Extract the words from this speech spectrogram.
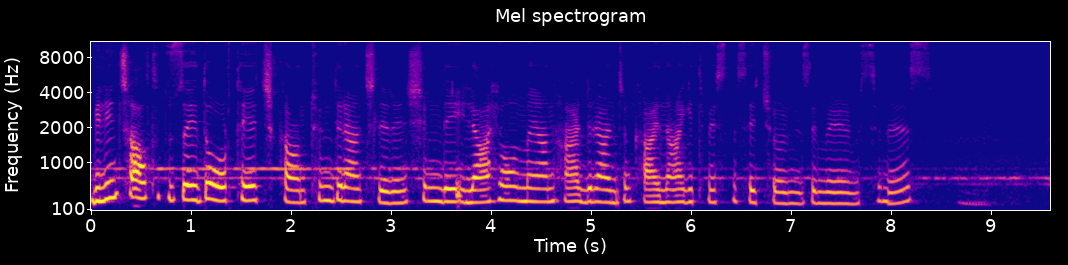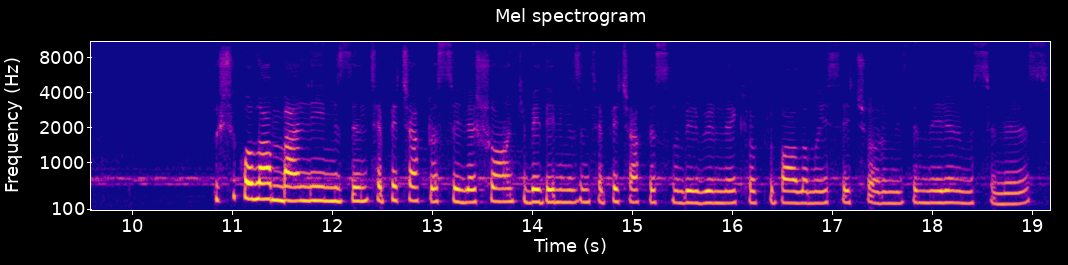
Bilinçaltı düzeyde ortaya çıkan tüm dirençlerin şimdi ilahi olmayan her direncin kaynağa gitmesini seçiyorum. İzin verir misiniz? Işık olan benliğimizin tepe çakrasıyla şu anki bedenimizin tepe çakrasını birbirine köprü bağlamayı seçiyorum. İzin verir misiniz?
